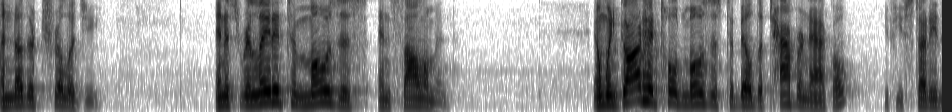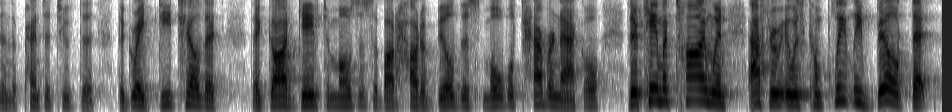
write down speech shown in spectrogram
another trilogy, and it's related to Moses and Solomon. And when God had told Moses to build the tabernacle, if you've studied in the Pentateuch, the, the great detail that, that God gave to Moses about how to build this mobile tabernacle, there came a time when, after it was completely built, that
